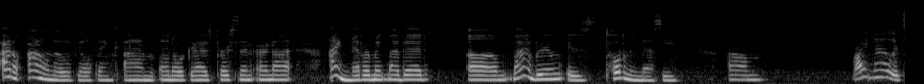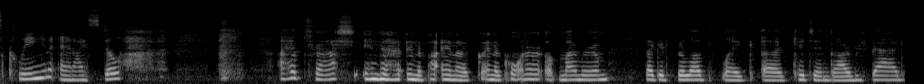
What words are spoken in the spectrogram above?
I don't I don't know if y'all think I'm an organized person or not. I never make my bed. Um, my room is totally messy. Um, right now it's clean and I still have, I have trash in a, in a in a in a corner of my room that could fill up like a kitchen garbage bag.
